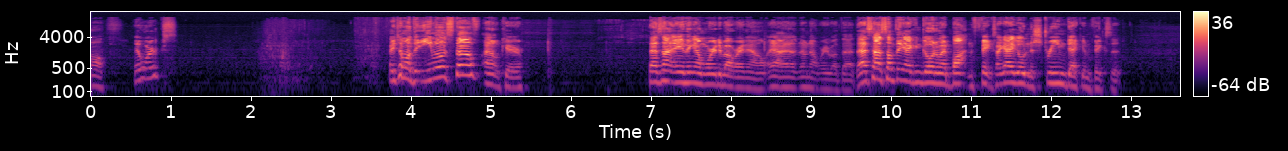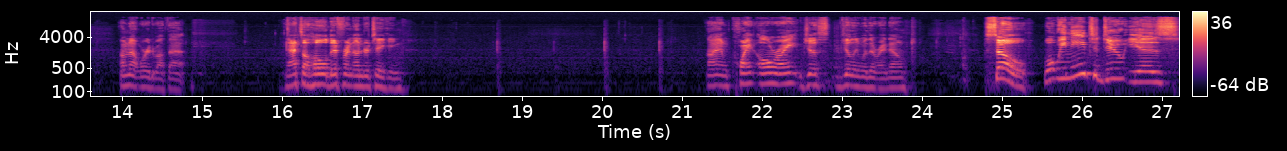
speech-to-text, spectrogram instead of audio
Off. It works. Are you talking about the emote stuff? I don't care. That's not anything I'm worried about right now. Yeah, I'm not worried about that. That's not something I can go into my bot and fix. I gotta go into Stream Deck and fix it. I'm not worried about that. That's a whole different undertaking. I am quite alright just dealing with it right now. So, what we need to do is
